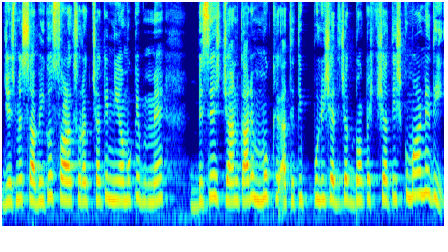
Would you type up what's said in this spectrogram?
जिसमें सभी को सड़क सुरक्षा के नियमों के में विशेष जानकारी मुख्य अतिथि पुलिस अधीक्षक डॉक्टर सतीश कुमार ने दी।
